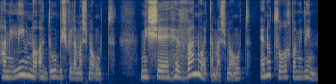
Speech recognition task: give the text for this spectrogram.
המילים נועדו בשביל המשמעות. משהבנו את המשמעות, אין עוד צורך במילים.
